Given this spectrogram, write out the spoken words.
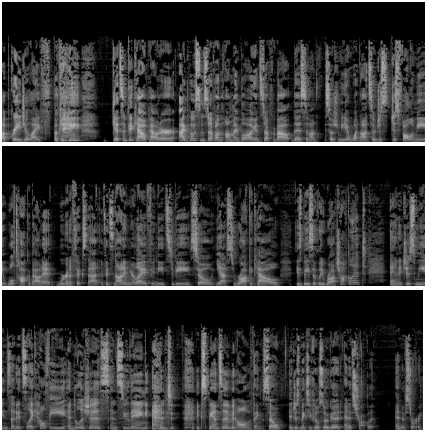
upgrade your life, okay? Get some cacao powder. I post some stuff on, on my blog and stuff about this and on social media and whatnot. So just just follow me. We'll talk about it. We're gonna fix that. If it's not in your life, it needs to be. So yes, raw cacao is basically raw chocolate. And it just means that it's like healthy and delicious and soothing and expansive and all the things. So it just makes you feel so good and it's chocolate. End of story.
